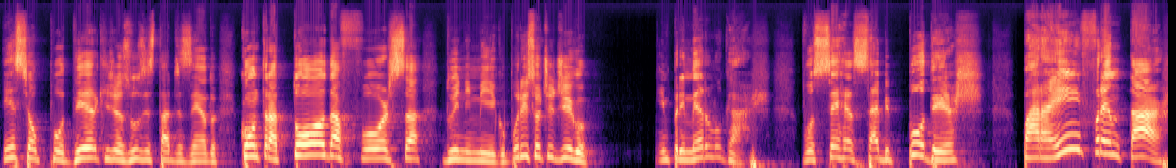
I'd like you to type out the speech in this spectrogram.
Esse é o poder que Jesus está dizendo contra toda a força do inimigo. Por isso eu te digo, em primeiro lugar, você recebe poder para enfrentar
